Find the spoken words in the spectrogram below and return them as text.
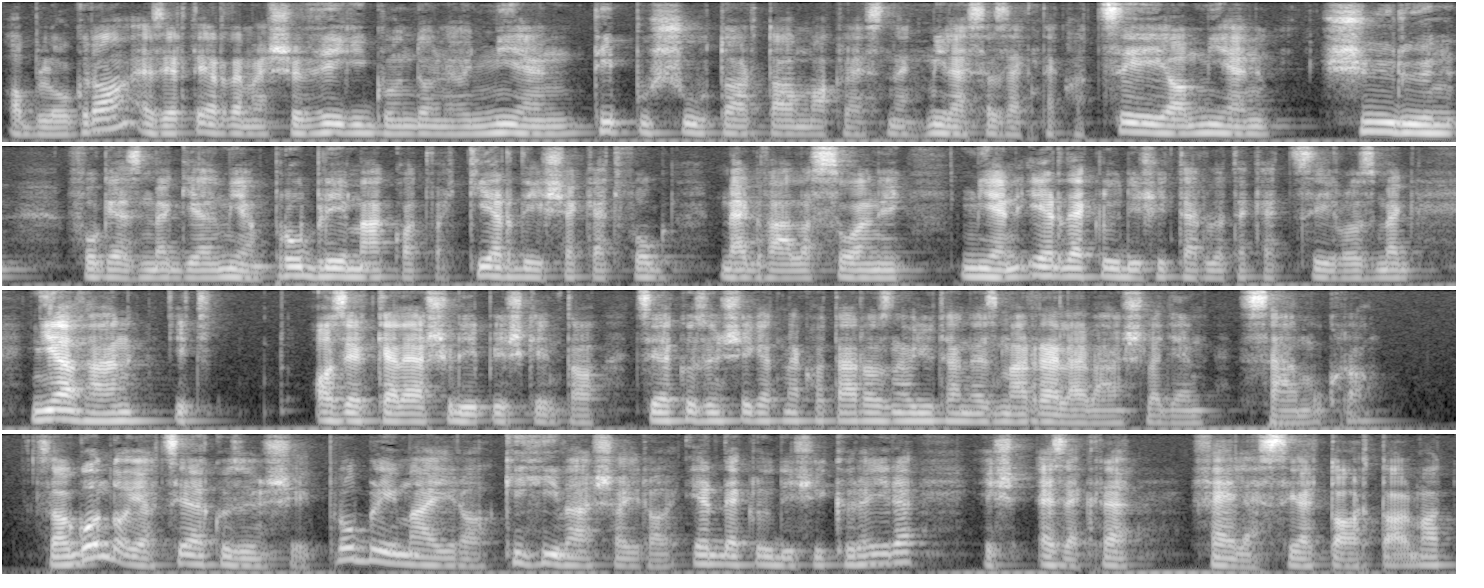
a blogra, ezért érdemes végig gondolni, hogy milyen típusú tartalmak lesznek, mi lesz ezeknek a célja, milyen sűrűn fog ez megjelenni, milyen problémákat vagy kérdéseket fog megválaszolni, milyen érdeklődési területeket céloz meg. Nyilván itt azért kell első lépésként a célközönséget meghatározni, hogy utána ez már releváns legyen számukra. Szóval gondolja a célközönség problémáira, kihívásaira, érdeklődési köreire, és ezekre fejleszél tartalmat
